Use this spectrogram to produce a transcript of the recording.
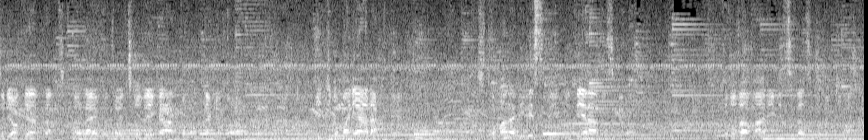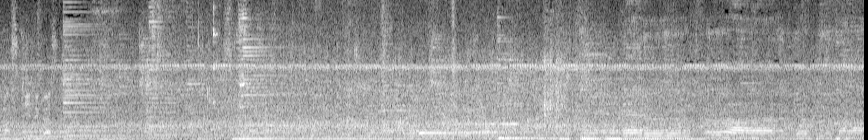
する予定だったんですけどライブと一度でいいかなと思ったけど結局間に合わなくてちょっとまだリリース日未定なんですけど言霊リリース出すこと決まってます。聞いてください「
